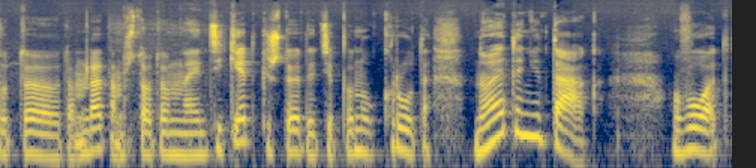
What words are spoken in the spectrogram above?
вот, э, там, да, там что-то на этикетке, что это типа, ну, круто. Но это не так. Вот,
